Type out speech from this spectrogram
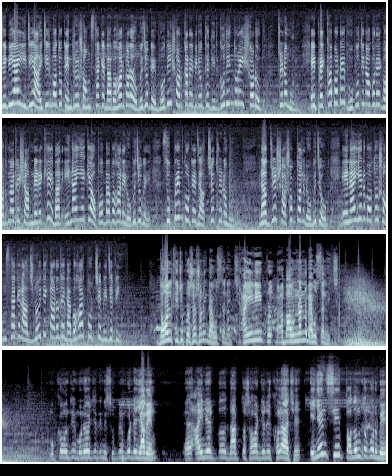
CBI ED আইটির মতো কেন্দ্রীয় সংস্থাকে ব্যবহার করার অভিযোগে মোদী সরকারের বিরুদ্ধে দীর্ঘদিন ধরেই সরব তৃণমূল। এই প্রেক্ষাপটে ভূপতিনগরের ঘটনাকে সামনে রেখে এবার এনআইএ কে অপব্যবহারের অভিযোগে সুপ্রিম কোর্টে যাচ্ছে তৃণমূল। রাজ্যের শাসক দলের অভিযোগ এনআইএর মতো সংস্থাকে রাজনৈতিক কারণে ব্যবহার করছে বিজেপি। দল কিছু প্রশাসনিক ব্যবস্থা নিচ্ছে আইনি বা অন্যান্য ব্যবস্থা নিচ্ছে। মুখ্যমন্ত্রী মনে হয়েছে তিনি সুপ্রিম কোর্টে যাবেন আইনের দ্বার তো সবার জন্যই খোলা আছে। এজেন্সি তদন্ত করবে,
